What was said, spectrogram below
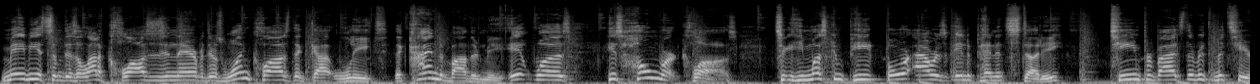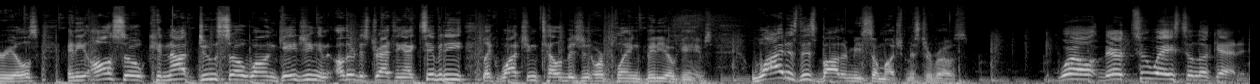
Maybe it's some, there's a lot of clauses in there, but there's one clause that got leaked that kind of bothered me. It was his homework clause. So he must compete four hours of independent study. Team provides the materials, and he also cannot do so while engaging in other distracting activity like watching television or playing video games. Why does this bother me so much, Mr. Rose? Well, there are two ways to look at it.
